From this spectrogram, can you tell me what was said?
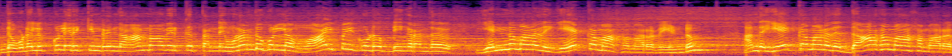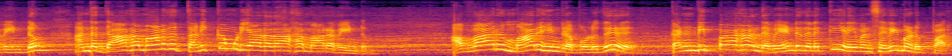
இந்த உடலுக்குள் இருக்கின்ற இந்த ஆன்மாவிற்கு தன்னை உணர்ந்து கொள்ள வாய்ப்பை கொடு அப்படிங்கிற அந்த எண்ணமானது ஏக்கமாக மாற வேண்டும். அந்த ஏக்கமானது தாகமாக மாற வேண்டும். அந்த தாகமானது தணிக்க முடியாததாக மாற வேண்டும். அவ்வாறு மாறுகின்ற பொழுது கண்டிப்பாக அந்த வேண்டுதலுக்கு இறைவன் செவிமடுப்பார்.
